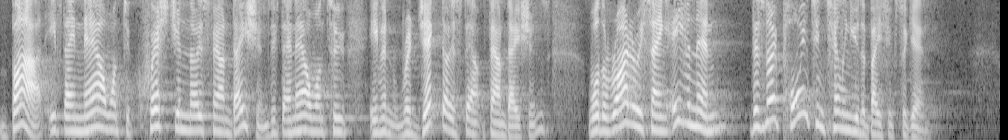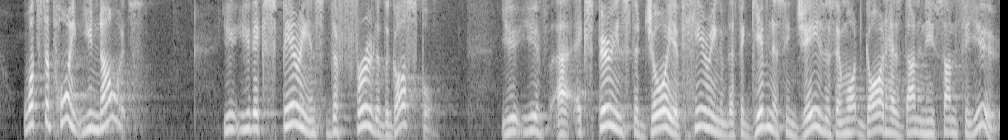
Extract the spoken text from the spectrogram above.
But if they now want to question those foundations, if they now want to even reject those foundations, well, the writer is saying, even then, there's no point in telling you the basics again. What's the point? You know it. You, you've experienced the fruit of the gospel. You, have uh, experienced the joy of hearing of the forgiveness in Jesus and what God has done in His Son for you.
